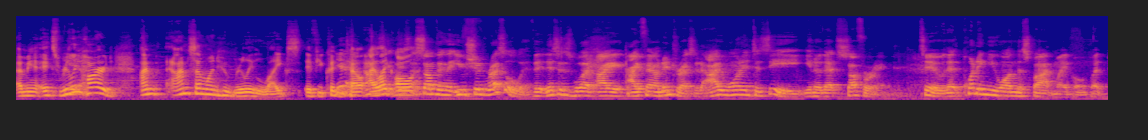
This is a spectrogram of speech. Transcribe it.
I mean, it's really Yeah. hard. I'm I'm someone who really likes. If you couldn't Yeah, tell, I honestly, like all. This is something that you should wrestle with. This is what I I found interested. I wanted to see, you know, that suffering too, that putting you on the spot, Michael. But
